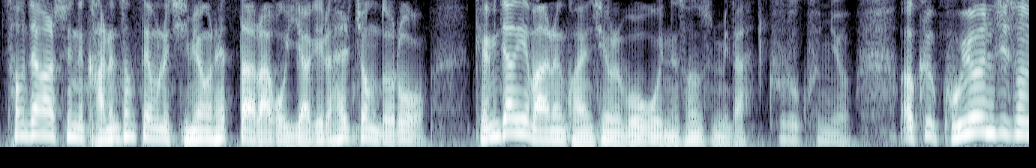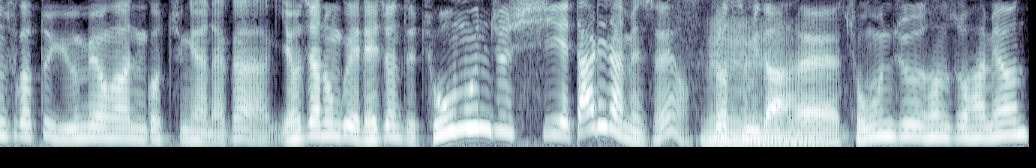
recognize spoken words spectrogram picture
성장할 수 있는 가능성 때문에 지명을 했다라고 이야기를 할 정도로 굉장히 많은 관심을 모으고 있는 선수입니다. 그렇군요. 아, 그 고현지 선수가 또 유명한 것 중에 하나가 여자 농구의 레전드 조문주 씨의 딸이라면서요? 음. 그렇습니다. 네, 조문주 선수 하면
